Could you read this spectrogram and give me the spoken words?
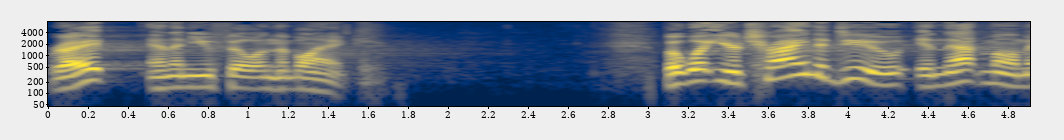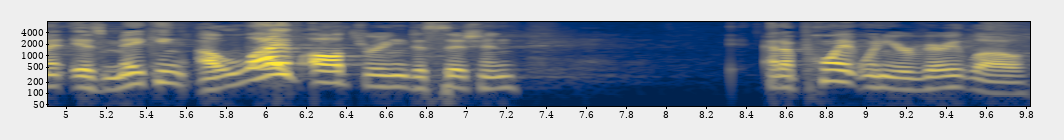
right? And then you fill in the blank. But what you're trying to do in that moment is making a life altering decision at a point when you're very low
